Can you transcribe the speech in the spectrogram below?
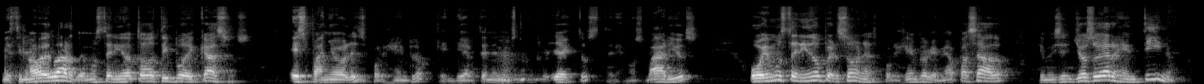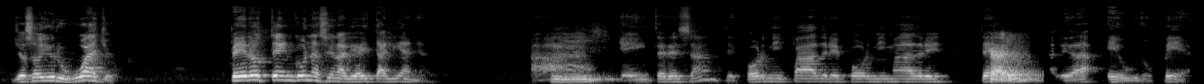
Mi estimado Eduardo, hemos tenido todo tipo de casos. Españoles, por ejemplo, que invierten en nuestros proyectos, tenemos varios. O hemos tenido personas, por ejemplo, que me ha pasado, que me dicen, yo soy argentino, yo soy uruguayo, pero tengo nacionalidad italiana. Ah, qué interesante. Por mi padre, por mi madre, tengo nacionalidad europea.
